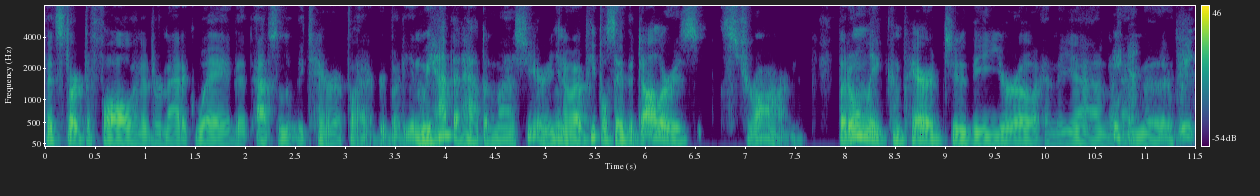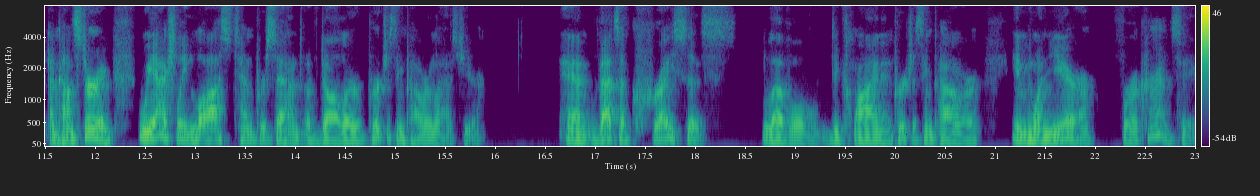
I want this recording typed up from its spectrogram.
that start to fall in a dramatic way that absolutely terrify everybody. And we had that happen last year. You know people say the dollar is strong but only compared to the euro and the yen yeah, and the and pound sterling. We actually lost 10% of dollar purchasing power last year. And that's a crisis level decline in purchasing power in one year for a currency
